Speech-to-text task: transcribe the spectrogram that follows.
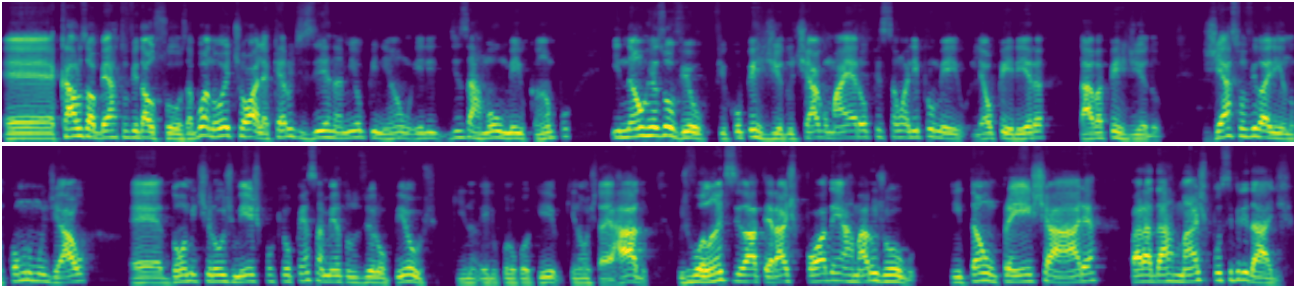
É, Carlos Alberto Vidal Souza. Boa noite. Olha, quero dizer, na minha opinião, ele desarmou o meio-campo e não resolveu, ficou perdido. O Thiago Maia era opção ali para o meio. Léo Pereira estava perdido. Gerson Vilarino, como no Mundial, é, Domi tirou os meios porque o pensamento dos europeus, que ele colocou aqui, que não está errado, os volantes e laterais podem armar o jogo. Então, preenche a área para dar mais possibilidades.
